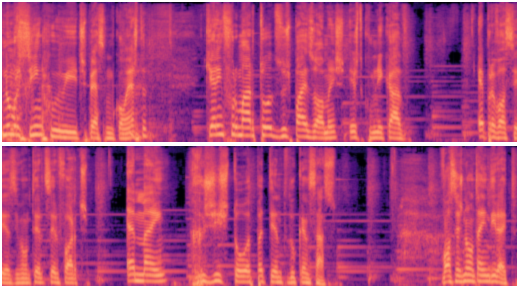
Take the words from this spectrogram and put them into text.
Número 5, e despeço-me com esta. Quero informar todos os pais homens, este comunicado é para vocês e vão ter de ser fortes. A mãe registou a patente do cansaço. Vocês não têm direito.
